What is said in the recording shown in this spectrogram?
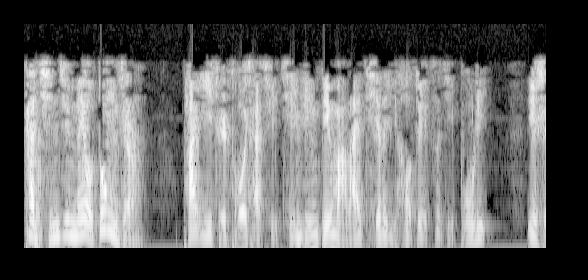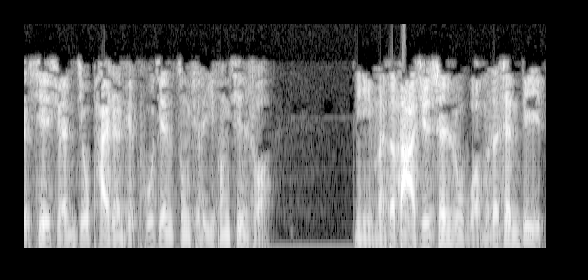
看秦军没有动静，怕一直拖下去，秦兵兵马来齐了以后对自己不利。于是谢玄就派人给蒲坚送去了一封信，说：“你们的大军深入我们的阵地，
